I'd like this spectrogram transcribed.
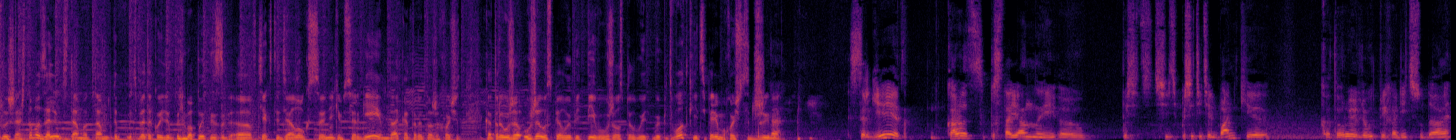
Слушай, а что вот за люди там? Вот там ты, у тебя такой любопытный э, в тексте диалог с неким Сергеем, да, который тоже хочет, который уже, уже успел выпить пиво, уже успел выпить водки, и теперь ему хочется джина. Да. Сергей это, кажется, постоянный э, посетитель баньки, который любит приходить сюда,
